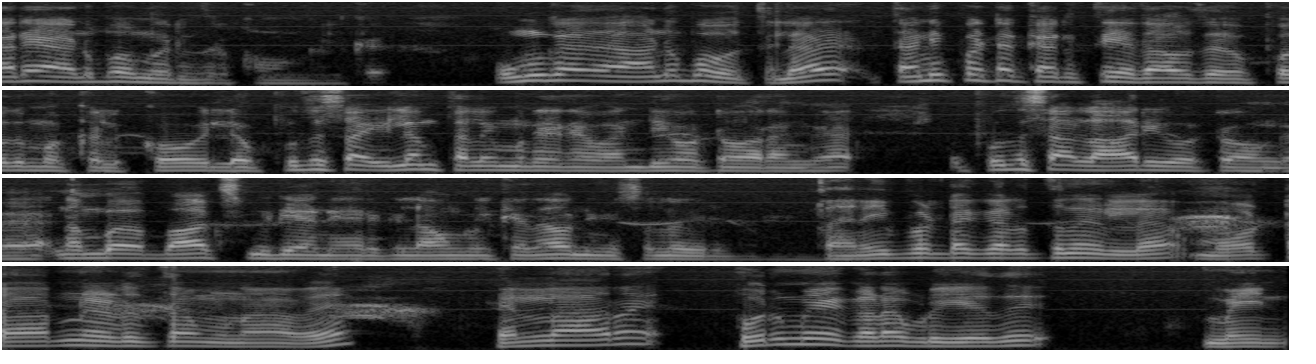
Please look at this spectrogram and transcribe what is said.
நிறைய அனுபவம் இருந்திருக்கும் உங்களுக்கு. உங்க அனுபவத்துல தனிப்பட்ட கருத்து ஏதாவது பொதுமக்களுக்கோ இல்ல புதுசா இளம் தலைமுறையினர் வண்டி ஓட்ட வராங்க புதுசா லாரி ஓட்டுறவங்க நம்ம பாக்ஸ் மீடியா நேர்கள் அவங்களுக்கு ஏதாவது நீங்க சொல்ல விரும்புறீங்க தனிப்பட்ட கருத்துன்னு இல்லை மோட்டார்னு எடுத்தோம்னாவே எல்லாரும் பொறுமையை கடைப்பிடிக்கிறது மெயின்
